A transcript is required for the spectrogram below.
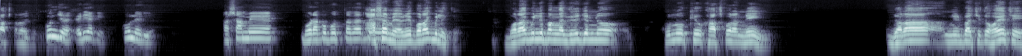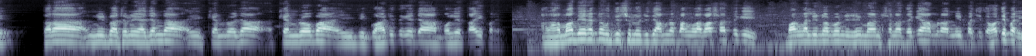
কাজ করার জন্য কোন এরিয়া কি? কোন এরিয়া আসামে বরাক উপত্যকা আসামে বরাকবিলিতে বরাকবিলি বাঙালিদের জন্য কোনো কেউ কাজ করা নেই। যারা নির্বাচিত হয়েছে তারা নির্বাচনের এজেন্ডা এই কেন্দ্র যা কেন্দ্র বা এই যে গুয়াহাটি থেকে যা বলে তাই করে। আর আমাদের একটা উদ্দেশ্য হলো যদি আমরা বাংলা ভাষা থেকে বাঙালি নবনির্মাণ সেনা থেকে আমরা নির্বাচিত হতে পারি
